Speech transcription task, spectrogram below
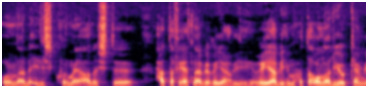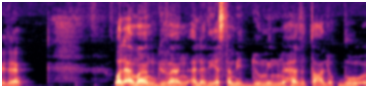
onlarla ilişki kurmaya alıştı. Hatta fi etna bi gıyabihim. Hatta onlar yokken bile. Vel eman güven ellezî yestemiddu min hâzâ taalluk. Bu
